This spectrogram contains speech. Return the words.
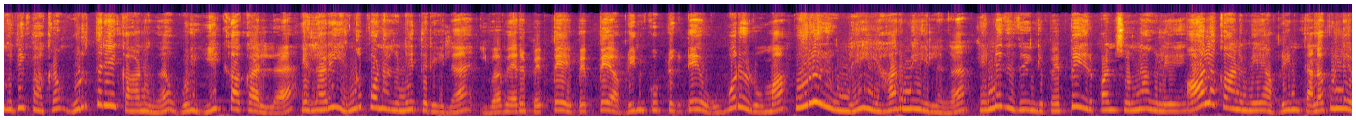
முத்தி பாக்குறான் ஒருத்தரே காணுங்க. ஒரு ஈ காக்கா இல்ல. எல்லாரும் எங்க போனாங்கன்னே தெரியல. இவ வேற பெப்பே பெப்பே அப்படின்னு கூப்பிட்டுக்கிட்டே ஒவ்வொரு ரூமா ஒரு ரூம்லயும் யாருமே இல்லங்க. என்னது இது? இங்க பெப்பே இருப்பான்னு சொன்னாங்களே. ஆளை காணுமே அப்படின்னு தனக்குள்ளே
